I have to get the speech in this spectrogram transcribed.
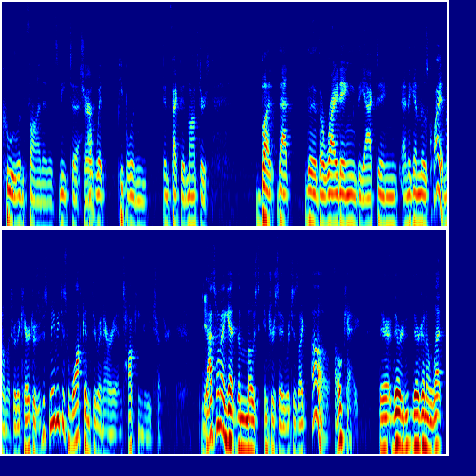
cool and fun and it's neat to Sure. outwit people and infected monsters. But that the the writing, the acting, and again those quiet moments where the characters are just maybe just walking through an area and talking to each other. Yeah. That's when I get the most interested, which is like, oh, okay. They're they're they're gonna let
